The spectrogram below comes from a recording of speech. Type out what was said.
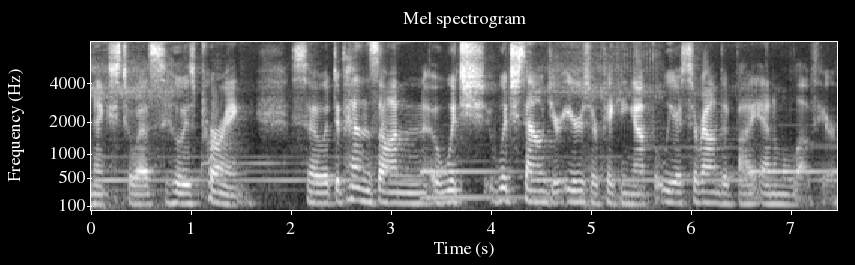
next to us who is purring. So it depends on which which sound your ears are picking up, but we are surrounded by animal love here.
